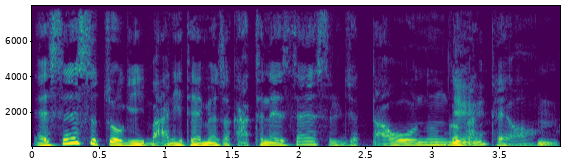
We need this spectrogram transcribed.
SNS 쪽이 많이 되면서 같은 SNS를 이제 따오는 것 네. 같아요. 음.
